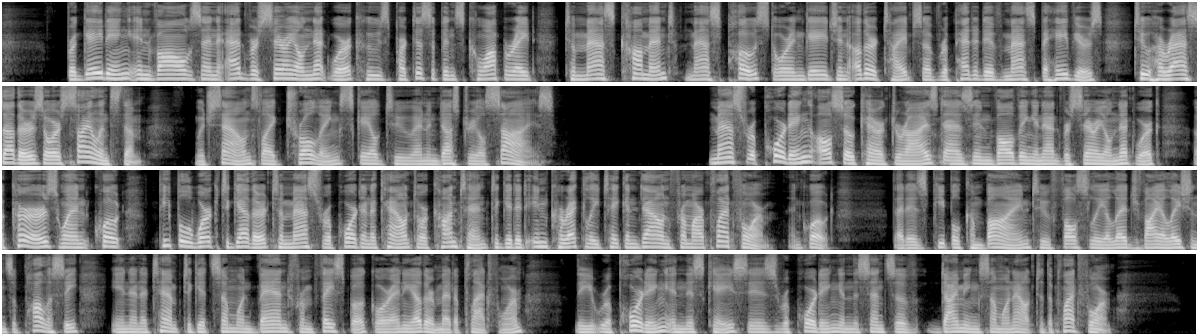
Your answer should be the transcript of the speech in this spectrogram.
Brigading involves an adversarial network whose participants cooperate to mass comment, mass post, or engage in other types of repetitive mass behaviors to harass others or silence them, which sounds like trolling scaled to an industrial size. Mass reporting, also characterized as involving an adversarial network, occurs when, quote, people work together to mass report an account or content to get it incorrectly taken down from our platform, end quote. That is, people combine to falsely allege violations of policy in an attempt to get someone banned from Facebook or any other meta platform. The reporting in this case is reporting in the sense of diming someone out to the platform.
